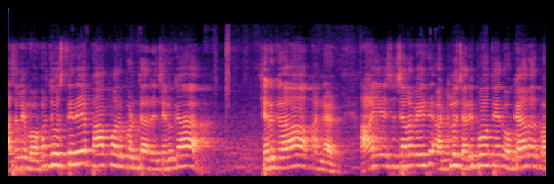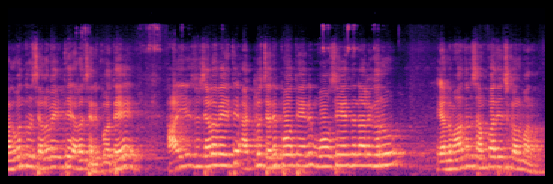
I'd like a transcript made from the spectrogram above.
అసలు నీ ముఖం చూస్తేనే పాపం అనుకుంటారు చిలుక. చిలుక అన్నాడు. ఆ యేసు సెలవైతే అట్లు చనిపోతే ఒకవేళ భగవంతుడు సెలవైతే అలా చనిపోతే? ఆ యేసు సెలవైతే అట్లు చనిపోతేనే మోసేది నలుగురు. వీళ్ళు మాత్రం సంపాదించుకోవాలి మనం.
